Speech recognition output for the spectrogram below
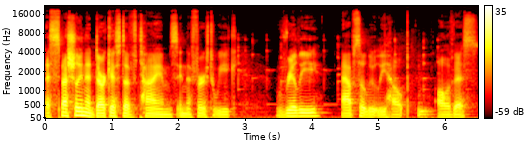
especially in the darkest of times in the first week, really absolutely help all of this.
